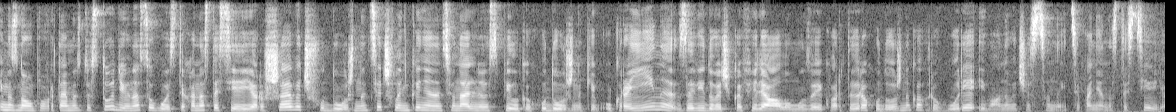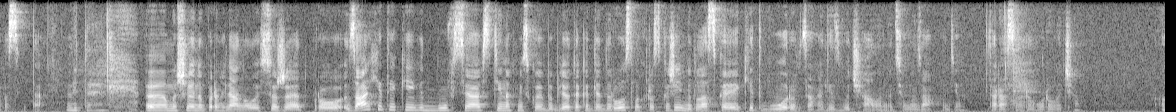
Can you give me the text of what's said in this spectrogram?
І ми знову повертаємось до студії. У нас у гостях Анастасія Ярошевич, художниця, членкиня Національної спілки художників України, завідувачка філіалу музею квартира художника Григорія Івановича Синиці. Пані Анастасія, я вас вітаю. Вітаю. Е, Ми щойно переглянули сюжет про захід, який відбувся в стінах міської бібліотеки для дорослих. Розкажіть, будь ласка, які твори взагалі звучали на цьому заході Тараса Григоровича? Е,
